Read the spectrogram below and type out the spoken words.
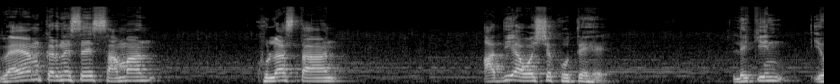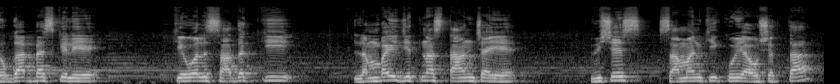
व्यायाम करने से सामान, खुला स्थान आदि आवश्यक होते हैं। लेकिन योगाभ्यास के लिए केवल साधक की लंबाई जितना स्थान चाहिए विशेष सामान की कोई आवश्यकता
